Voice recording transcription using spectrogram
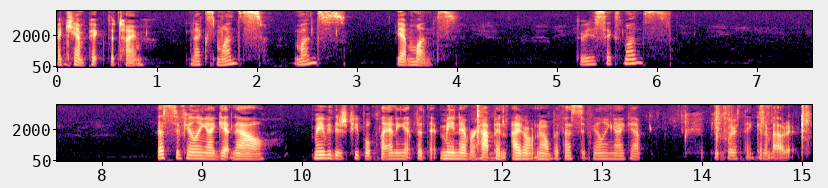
I can't pick the time, next months, months? Yeah, months. three to six months. That's the feeling I get now. Maybe there's people planning it, but that may never happen. I don't know, but that's the feeling I get. People are thinking about it.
